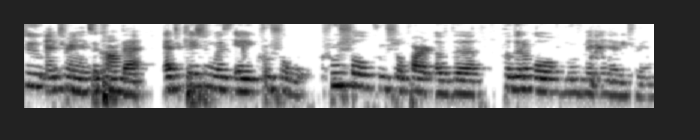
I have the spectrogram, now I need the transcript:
to entering into combat, education was a crucial, crucial, crucial part of the political movement in Eritrea.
